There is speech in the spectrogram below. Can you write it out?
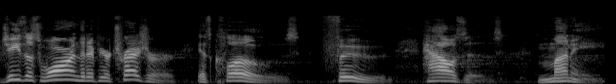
Jesus warned that if your treasure is clothes, food, houses, money,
